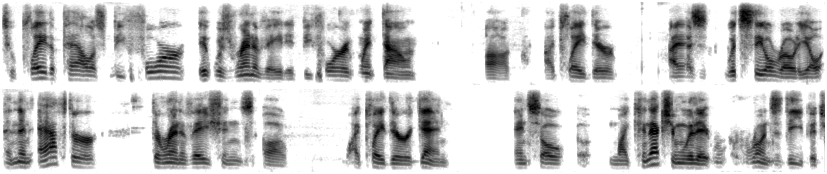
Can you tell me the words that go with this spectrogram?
to play the Palace before it was renovated, before it went down. Uh, I played there as with Steel Rodeo, and then after the renovations, uh, I played there again. And so uh, my connection with it runs deep. It's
